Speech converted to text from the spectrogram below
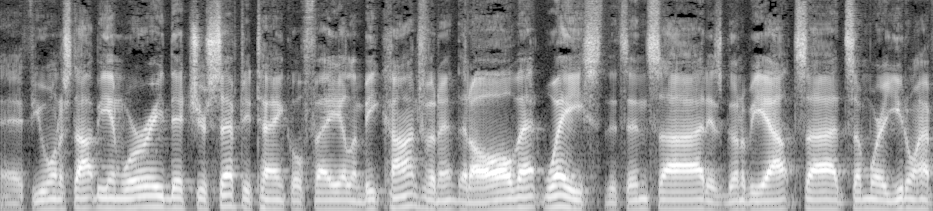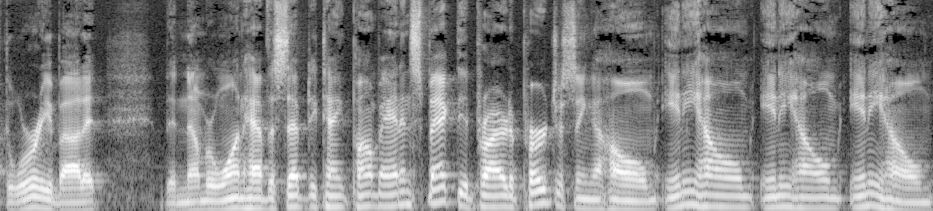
if you want to stop being worried that your septic tank will fail and be confident that all that waste that's inside is going to be outside somewhere you don't have to worry about it, then number one, have the septic tank pump and inspected prior to purchasing a home, any home, any home, any home.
